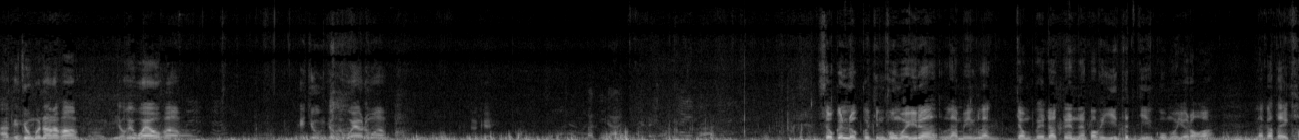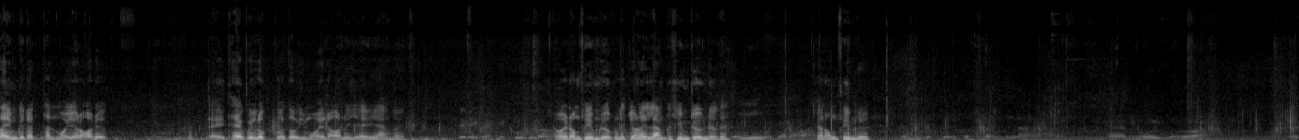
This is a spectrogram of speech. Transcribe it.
là À cái chuông bên đó đó phải không? Ờ, Chỗ cái well phải không? Ờ, Cái chuông chỗ cái well đúng không? Ok. những cái luật của chính phủ Mỹ đó là miễn là trong cái đất này nó có cái di tích gì của mỏ da đỏ là có thể claim cái đất thành mỏ da đỏ được. Để theo cái luật của tụi mỏ da đỏ nó dễ dàng hơn. Rồi đóng phim được, chỗ này làm cái phim trường được á. Cho đóng phim được nuôi ngựa rồi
